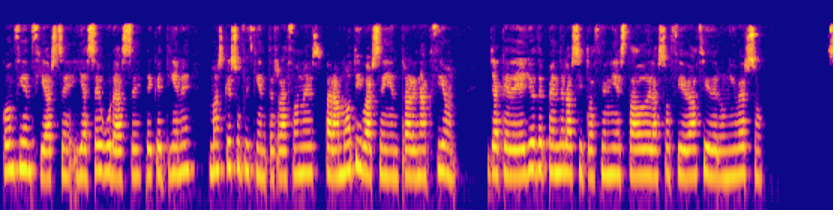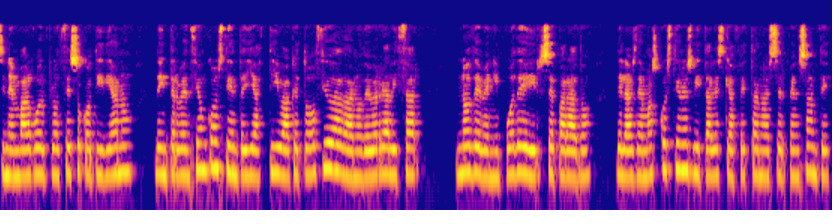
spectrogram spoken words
concienciarse y asegurarse de que tiene más que suficientes razones para motivarse y entrar en acción, ya que de ello depende la situación y estado de la sociedad y del universo, sin embargo, el proceso cotidiano de intervención consciente y activa que todo ciudadano debe realizar no debe ni puede ir separado de las demás cuestiones vitales que afectan al ser pensante,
